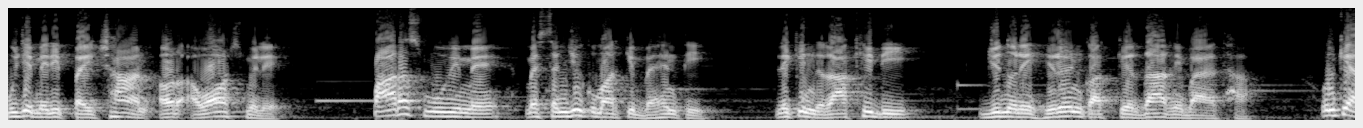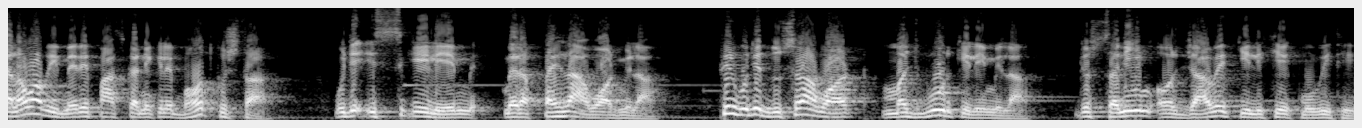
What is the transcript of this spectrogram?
मुझे मेरी पहचान और अवार्ड्स मिले। पारस मूवी में मैं संजीव कुमार की बहन थी, लेकिन राखी दी, जिन्होंने हीरोइन का किरदार निभाया था। उनके अलावा भी मेरे पास करने के लिए बहुत कुछ था। मुझे इसके लिए मेरा पहला अवार्ड मिला। फिर मुझे दूसरा अवार्ड मजबूर के लिए मिला, जो सलीम और जावेद की लिखी एक मूवी थी,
